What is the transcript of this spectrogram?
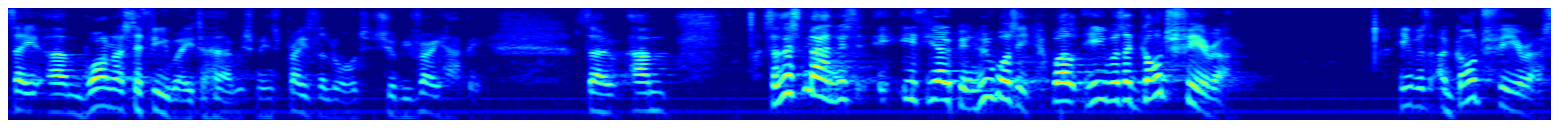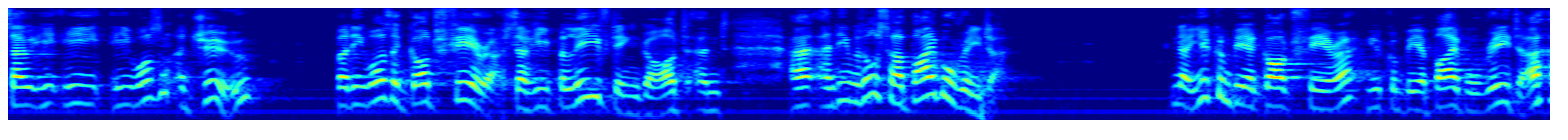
say um, Sifiwe to her, which means praise the Lord. She'll be very happy. So, um, so this man, this Ethiopian, who was he? Well, he was a God-fearer. He was a God-fearer. So he, he, he wasn't a Jew, but he was a God-fearer. So he believed in God, and, uh, and he was also a Bible reader. You know, you can be a God-fearer, you can be a Bible reader,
